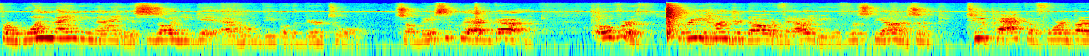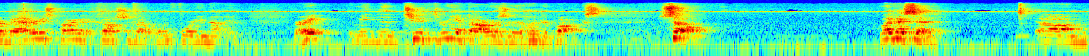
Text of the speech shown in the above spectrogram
for 199, this is all you get at Home Depot, the bare tool. So basically, I've got over a $300 value. Let's be honest, a two pack of four amp hour batteries probably to cost you about 149 right? I mean, the two three amp hours are 100 bucks. So, like I said, um,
